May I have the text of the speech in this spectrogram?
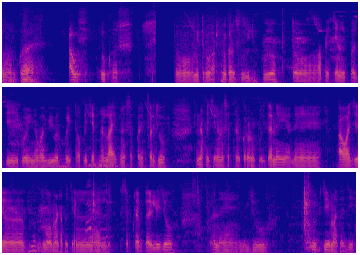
અમારું ઘર. આવશે ઘર. તો મિત્રો, આટલું કરું છું વીડિયો પૂરો. તો આપણી ચેનલ પર જે કોઈ નવા વ્યૂવર હોય તો આપણી ચેનલને લાઈક અને સબસ્ક્રાઈબ કરજો. અને આપણી ચેનલને સબસ્ક્રાઈબ કરવાનું ભૂલતા નહીં અને આવા જ બ્લોગ જોવા માટે આપણી ચેનલને સબસ્ક્રાઈબ કરી લેજો. અને બીજું જય માતાજી.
